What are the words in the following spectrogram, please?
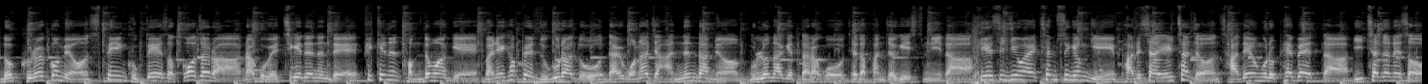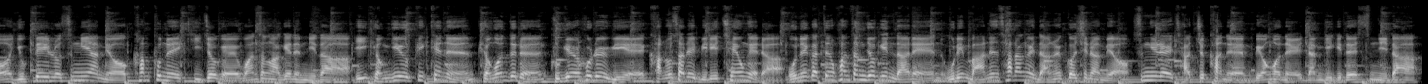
너 그럴 거면 스페인 국대에서 꺼져라 라고 외치게 되는데 피케는 덤덤하게 만약 협회 누구라도 날 원하지 않는다면 물러나겠다라고 대답한 적이 있습니다. PSG와의 챔스 경기 바르샤 1차전 4대0으로 패배했다. 2차전에서 6대1로 승리하며 캄프누의 기적을 완성하게 됩니다. 이 경기 후 피케는 병원들은 9개월 후를 위해 간호사를 미리 채용해라. 오늘 같은 환상적인 날엔 우린 많은 사랑을 나눌 것이라며 승리를 자축하는 명언을 남기기도 했습니다.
